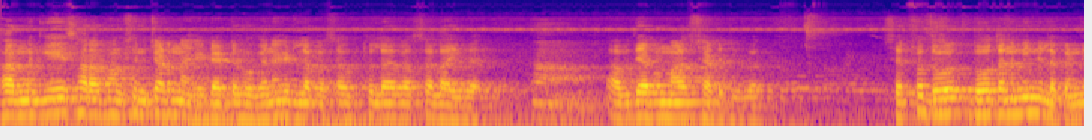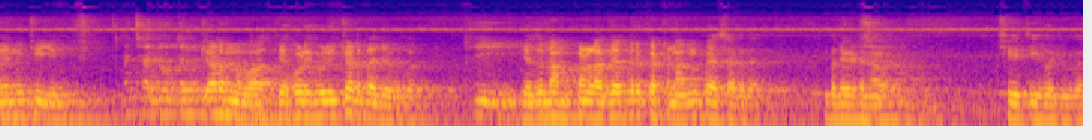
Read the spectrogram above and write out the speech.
ਕਾਰਨ ਕਿ ਇਹ ਸਾਰਾ ਫੰਕਸ਼ਨ ਚੜਨਾ ਹੈ ਡੈੱਡ ਹੋ ਗਿਆ ਨਾ ਹੇਠਲਾ ਪਾਸਾ ਉੱਤਲਾ ਪਾਸਾ ਲਾਈਵ ਹੈ। ਹਾਂ। ਆਪਦੇ ਆਪ ਮਾਸ ਛੱਡ ਜੂਗਾ। ਸਿਰਫ 2 2-3 ਮਹੀਨੇ ਲੱਗਣਗੇ ਇਹਨੂੰ ਚੀਜ਼ ਨੂੰ। ਅੱਛਾ ਦੋ ਤਿੰਨ ਚੜਨ ਵਾਸਤੇ ਹੌਲੀ ਹੌਲੀ ਚੜਦਾ ਜਾਊਗਾ। ਠੀਕ। ਜਦੋਂ ਲੰਮਕਣ ਲੱਗ ਗਿਆ ਫਿਰ ਕੱਟਣਾ ਵੀ ਪੈ ਸਕਦਾ ਬਲੇਡ ਨਾਲ। ਛੇਤੀ ਹੋ ਜਾਊਗਾ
